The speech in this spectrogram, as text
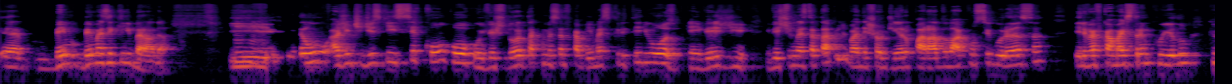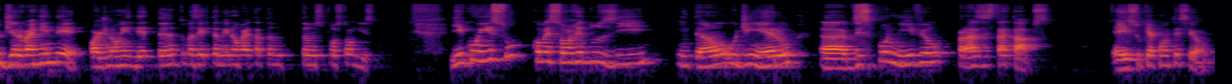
é, bem, bem mais equilibrada. E uhum. então a gente diz que secou um pouco, o investidor está começando a ficar bem mais criterioso, porque em vez de investir numa startup, ele vai deixar o dinheiro parado lá com segurança, ele vai ficar mais tranquilo que o dinheiro vai render. Pode não render tanto, mas ele também não vai estar tão, tão exposto ao risco. E com isso começou a reduzir então o dinheiro uh, disponível para as startups. É isso que aconteceu.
